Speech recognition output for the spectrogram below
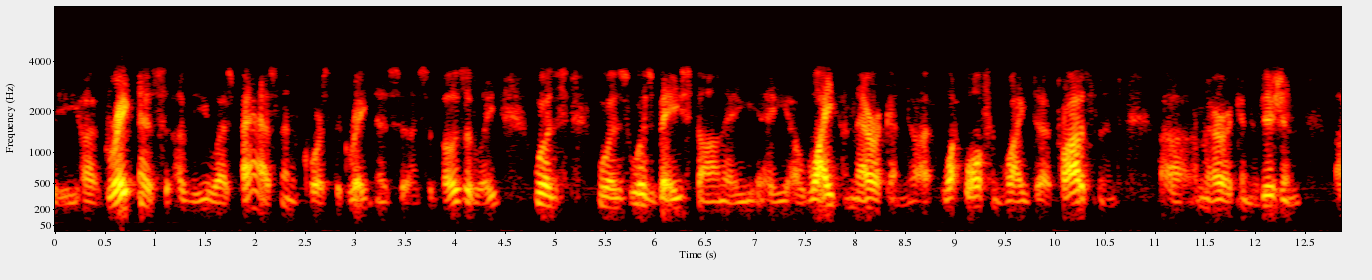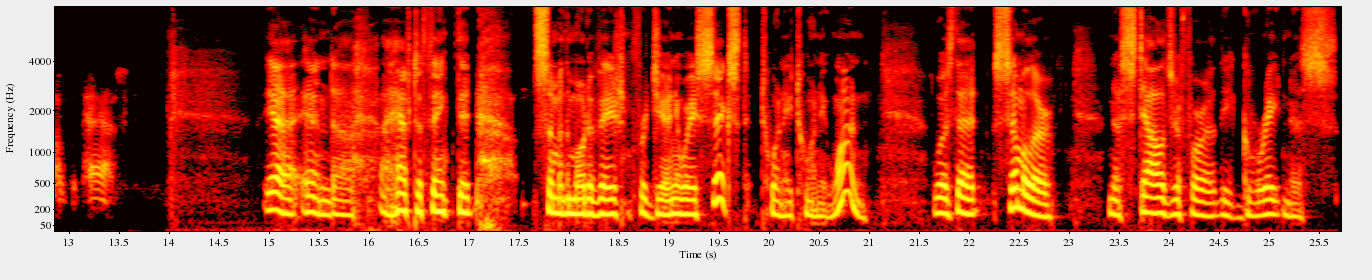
the uh, greatness of the U.S. past, and of course the greatness uh, supposedly was was was based on a, a, a white American, uh, often white Protestant American vision of the past. Yeah, and uh, I have to think that some of the motivation for January 6th, 2021, was that similar nostalgia for the greatness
